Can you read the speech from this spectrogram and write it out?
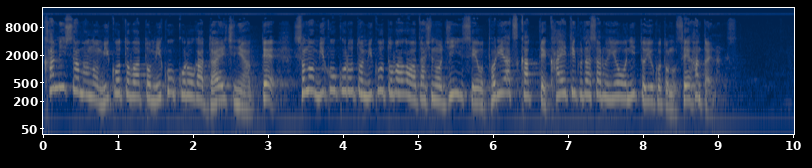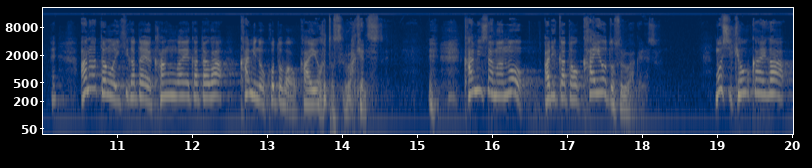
神様の御言葉と御心が第一にあってその御心と御言葉が私の人生を取り扱って変えてくださるようにということの正反対なんです。あなたの生き方や考え方が神の言葉を変えようとするわけです。神様の在り方を変えようとするわけです。もし教会が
